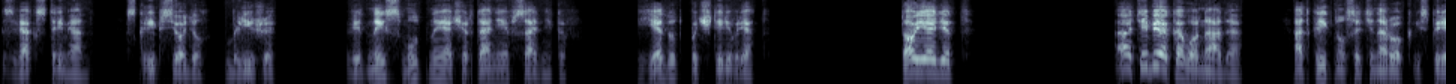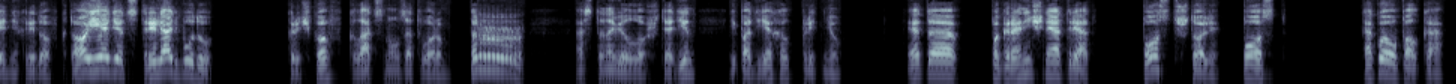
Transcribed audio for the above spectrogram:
звяк стремян, скрип сёдел, ближе. Видны смутные очертания всадников. Едут по четыре в ряд. Кто едет? А тебе кого надо? откликнулся тенорок из передних рядов. Кто едет? Стрелять буду. Крючков клацнул затвором. Тррр! остановил лошадь один и подъехал к плетню. Это пограничный отряд. Пост, что ли? Пост. Какого полка?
